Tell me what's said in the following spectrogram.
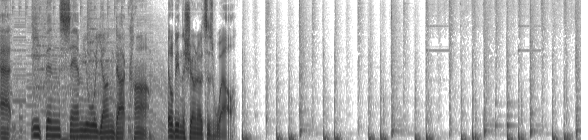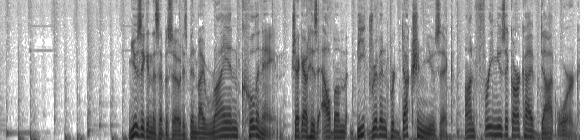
at ethansamuelyoung.com. It'll be in the show notes as well. Music in this episode has been by Ryan Cullinane. Check out his album Beat Driven Production Music on freemusicarchive.org.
